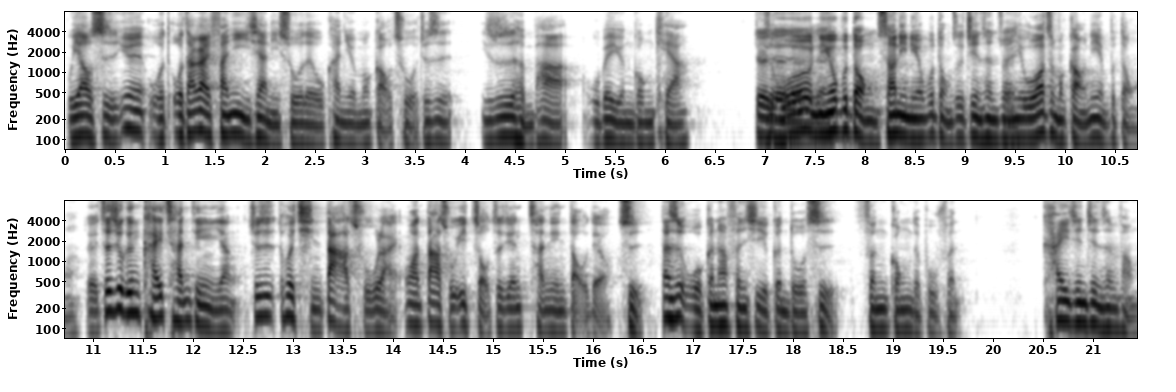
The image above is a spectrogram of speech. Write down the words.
不要是因为我我大概翻译一下你说的，我看你有没有搞错，就是你是不是很怕我被员工掐？对，我你又不懂，Sunny 你又不懂这个健身专业，我要怎么搞你也不懂啊？对，这就跟开餐厅一样，就是会请大厨来，哇，大厨一走，这间餐厅倒掉。是，但是我跟他分析的更多是分工的部分。开一间健身房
